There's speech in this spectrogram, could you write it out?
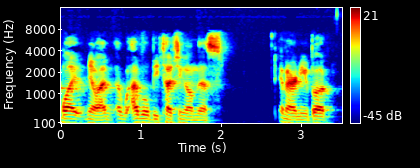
well, you know, I, I will be touching on this in our new book.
